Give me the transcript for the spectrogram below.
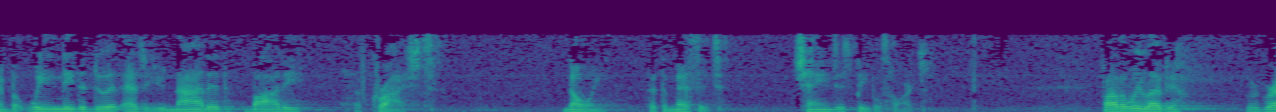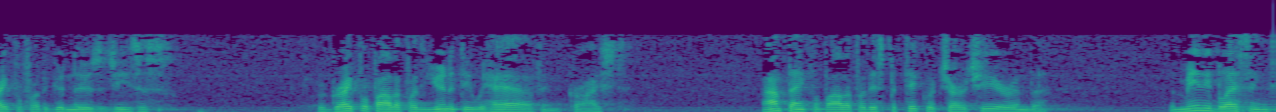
And but we need to do it as a united body of Christ, knowing that the message changes people's hearts. Father, we love you. We're grateful for the good news of Jesus. We're grateful, Father, for the unity we have in Christ. I'm thankful, Father, for this particular church here and the the many blessings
